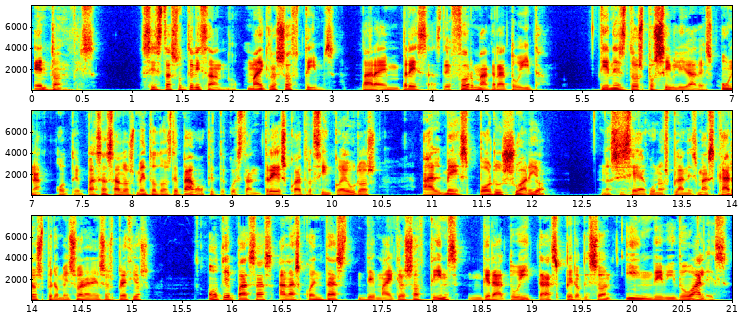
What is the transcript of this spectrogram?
Entonces, si estás utilizando Microsoft Teams para empresas de forma gratuita, tienes dos posibilidades. Una, o te pasas a los métodos de pago que te cuestan 3, 4, 5 euros al mes por usuario. No sé si hay algunos planes más caros, pero me suenan esos precios. O te pasas a las cuentas de Microsoft Teams gratuitas, pero que son individuales.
